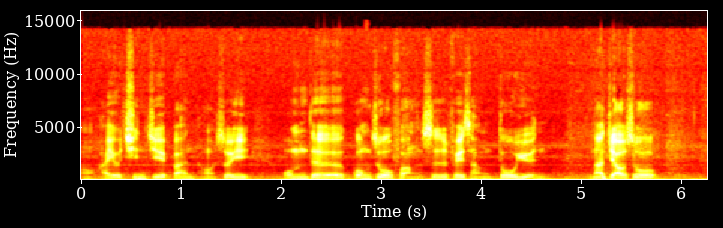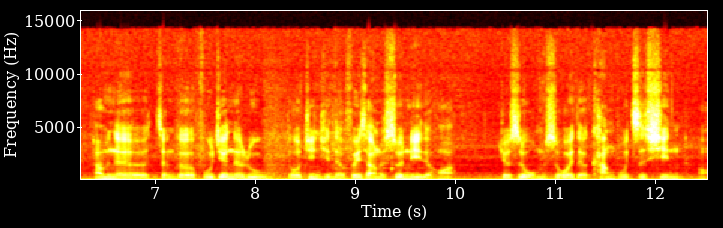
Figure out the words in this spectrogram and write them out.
哦，还有清洁班哦，所以我们的工作坊是非常多元。那假如说他们的整个复健的路都进行的非常的顺利的话，就是我们所谓的康复之星哦。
